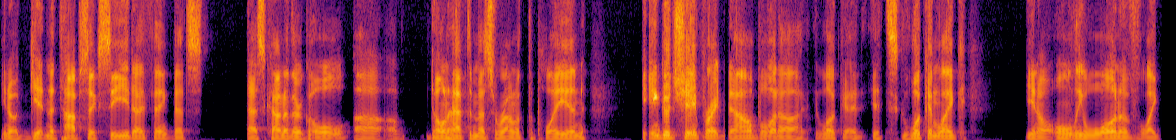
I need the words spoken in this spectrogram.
you know, getting a top six seed. I think that's that's kind of their goal. Uh, of don't have to mess around with the play in. In good shape right now, but uh, look, it's looking like you know only one of like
